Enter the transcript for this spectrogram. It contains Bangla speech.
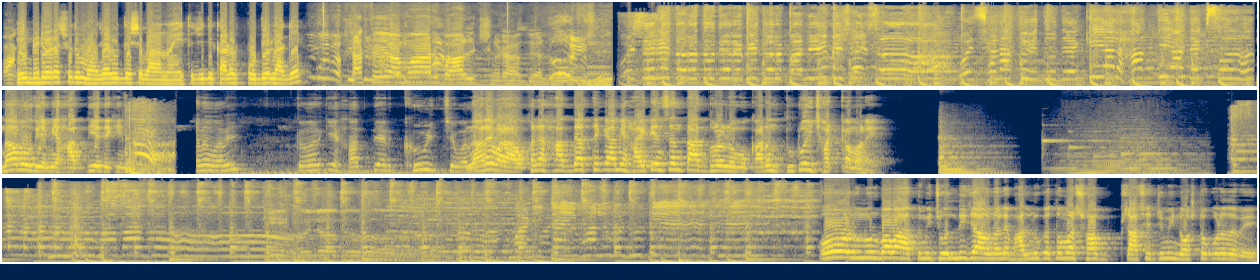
এই ভিডিওটা শুধু মজার উদ্দেশ্যে বানানো এতে যদি কারোর পদে লাগে। তাতে আমার বাল ছেঁড়া গেল। ওই সেরে তোর দুধের ভিতর পানি মিশাইছা। ওই ছাড়া তুই দুধে কি আর হাত দিয়া দেখছ? না বৌদি আমি হাত দিয়ে দেখিনি। কেন তোমার কি হাত দেওয়ার খুব ইচ্ছে বলো? না রে বাড়া ওখানে হাত দেওয়ার থেকে আমি হাই টেনশন তার ধরে নেব কারণ দুটোই ঝাটকা মারে। ও নুনুর বাবা তুমি জলদি যাও নাহলে ভাল্লুকে তোমার সব চাষের জমি নষ্ট করে দেবে।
